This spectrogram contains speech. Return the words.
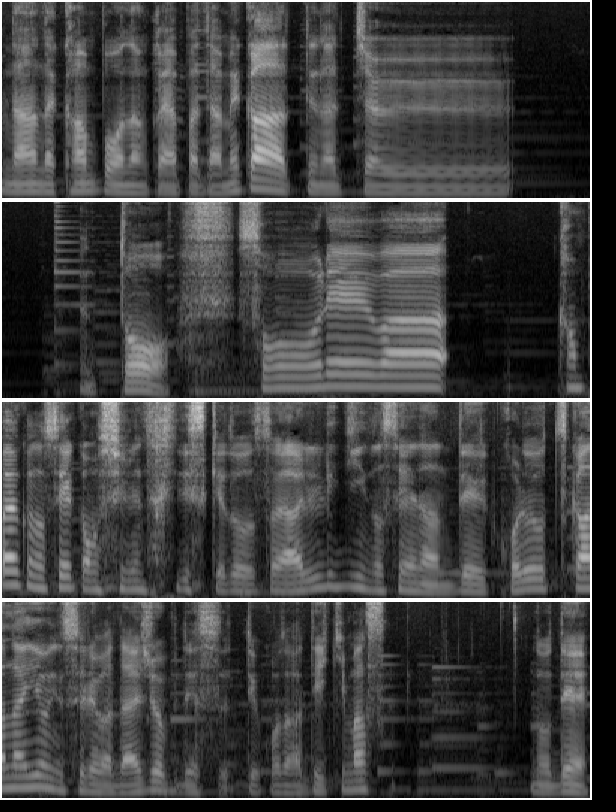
なんだ漢方なんかやっぱダメかってなっちゃうとそれは漢方薬のせいかもしれないですけど それアレルギーのせいなんでこれを使わないようにすれば大丈夫ですっていうことができますので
